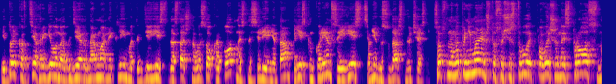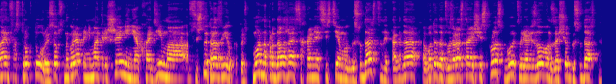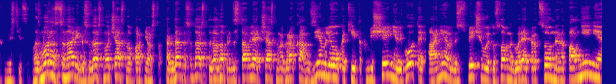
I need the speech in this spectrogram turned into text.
И только в тех регионах, где нормальный климат и где есть достаточно высокая плотность населения, там есть конкуренция и есть негосударственные участники. Собственно, мы понимаем, что существует повышенный спрос на инфраструктуру. И, собственно говоря, принимать решения необходимо, существует развилка. То есть можно продолжать сохранять систему государственной, тогда вот этот возрастающий спрос будет реализован за счет государственных инвестиций. Возможно сценарий государственного частного партнерства. Тогда государство должно предоставлять частным игрокам землю, какие-то помещения, льготы, а они обеспечивают, условно говоря, операционное наполнение,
